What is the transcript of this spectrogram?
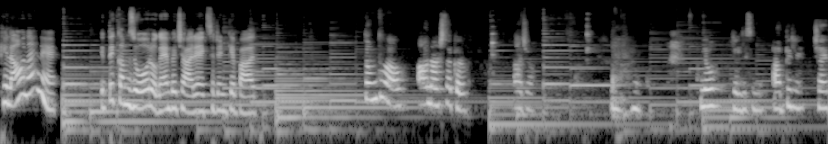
खिलाओ ना इन्हें। इतने कमज़ोर हो गए बेचारे एक्सीडेंट के बाद। तुम तो आओ आओ नाश्ता करो। आ जाओ। लो, जल्दी से आप भी लें, चाय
